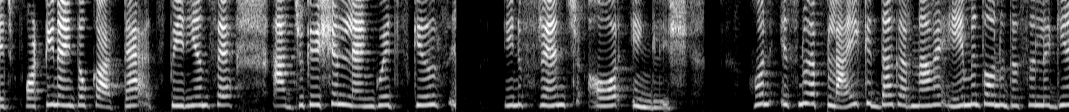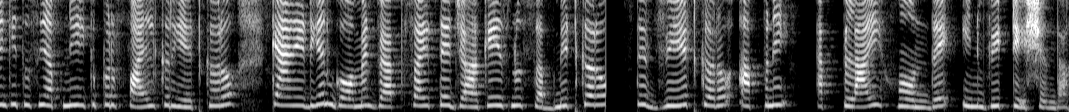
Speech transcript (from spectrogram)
ਏਜ 49 ਤੋਂ ਘੱਟ ਹੈ ਐਕਸਪੀਰੀਅੰਸ ਹੈ education language skills in French ਔਰ ਇੰਗਲਿਸ਼ ਹੁਣ ਇਸ ਨੂੰ ਅਪਲਾਈ ਕਿੱਦਾਂ ਕਰਨਾ ਹੈ ਇਹ ਮੈਂ ਤੁਹਾਨੂੰ ਦੱਸਣ ਲੱਗੀ ਹਾਂ ਕਿ ਤੁਸੀਂ ਆਪਣੀ ਇੱਕ ਪ੍ਰੋਫਾਈਲ ਕ੍ਰੀਏਟ ਕਰੋ ਕੈਨੇਡੀਅਨ ਗਵਰਨਮੈਂਟ ਵੈਬਸਾਈਟ ਤੇ ਜਾ ਕੇ ਇਸ ਨੂੰ ਸਬਮਿਟ ਕਰੋ ਤੇ ਵੇਟ ਕਰੋ ਆਪਣੀ ਅਪਲਾਈ ਹੋਣ ਦੇ ਇਨਵੀਟੇਸ਼ਨ ਦਾ।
